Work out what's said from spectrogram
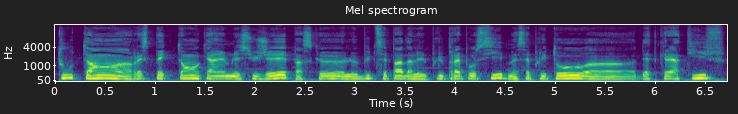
tout en respectant quand même les sujets parce que le but c'est pas d'aller le plus près possible, mais c'est plutôt euh, d'être créatif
